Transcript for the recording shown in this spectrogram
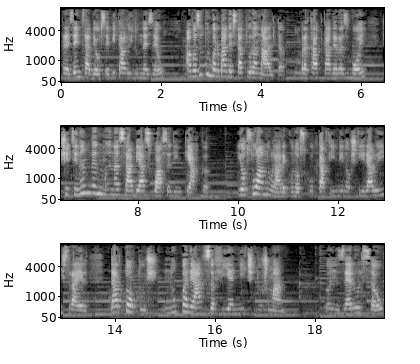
prezența deosebită a lui Dumnezeu, a văzut un bărbat de statură înaltă, îmbrăcat ca de război și ținând în mână sabia scoasă din teacă. Iosua nu l-a recunoscut ca fiind din oștirea lui Israel, dar totuși nu părea să fie nici dușman. În zelul său,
